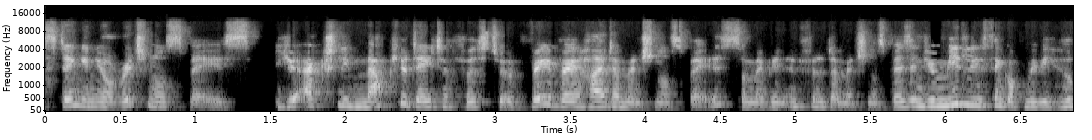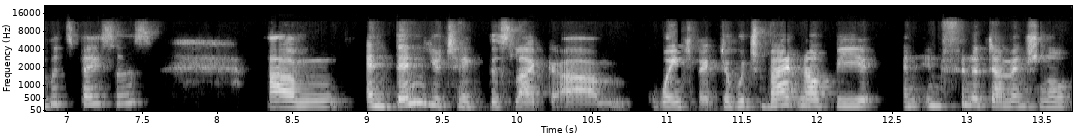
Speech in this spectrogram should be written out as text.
staying in your original space, you actually map your data first to a very, very high dimensional space, so maybe an infinite dimensional space, and you immediately think of maybe Hilbert spaces. Um, and then you take this like um, weight vector, which might not be an infinite dimensional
